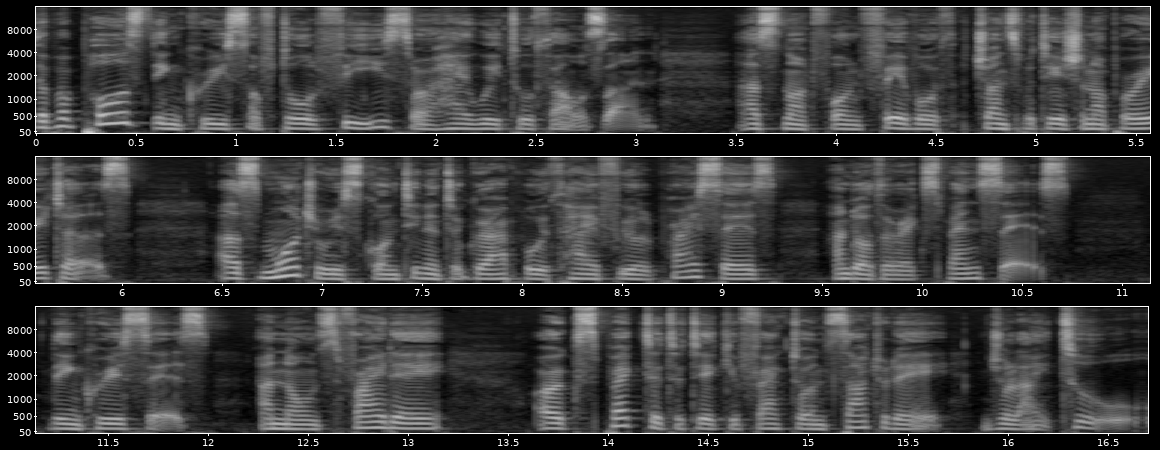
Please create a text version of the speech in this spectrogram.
The proposed increase of toll fees for Highway 2000 has not found favor with transportation operators as motorists continue to grapple with high fuel prices and other expenses. The increases, announced Friday, are expected to take effect on Saturday, July 2.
